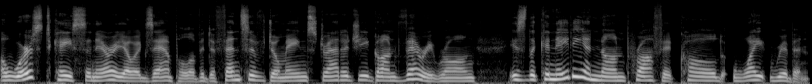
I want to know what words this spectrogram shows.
A worst case scenario example of a defensive domain strategy gone very wrong is the Canadian nonprofit called White Ribbon.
